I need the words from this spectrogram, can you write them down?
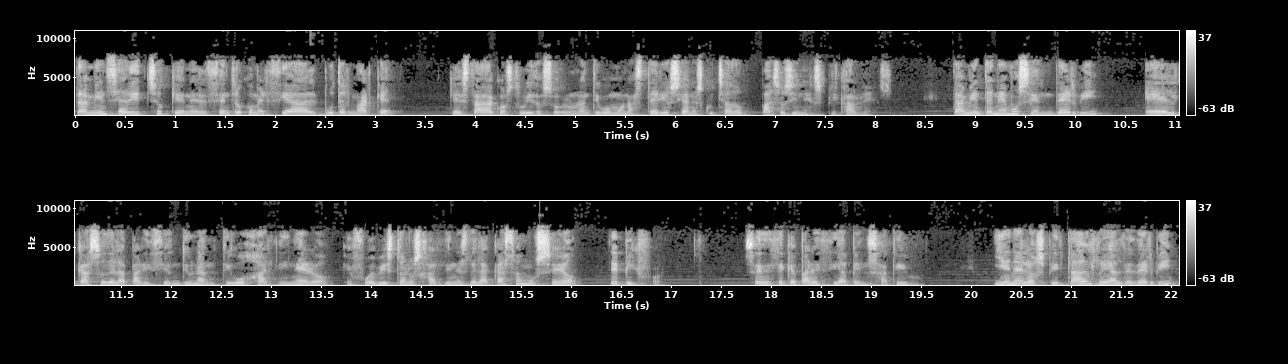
También se ha dicho que en el centro comercial Butter Market, que está construido sobre un antiguo monasterio, se han escuchado pasos inexplicables. También tenemos en Derby el caso de la aparición de un antiguo jardinero que fue visto en los jardines de la Casa Museo de Pickford. Se dice que parecía pensativo. Y en el Hospital Real de Derby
